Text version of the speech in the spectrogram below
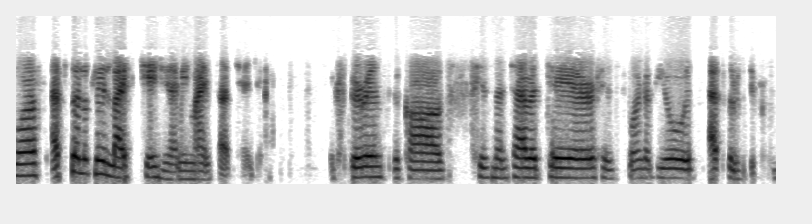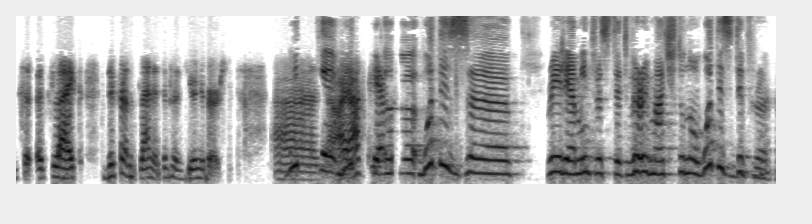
was absolutely life changing. I mean, mindset changing experience because his mentality, his point of view is absolutely different. It's, it's like different planet, different universe. And what, uh, I asked him, uh, what is uh, really? I'm interested very much to know what is different.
